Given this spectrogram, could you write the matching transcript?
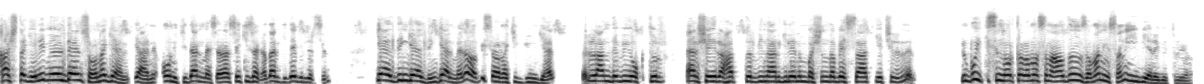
Kaçta geleyim? Öğleden sonra gel. Yani 12'den mesela 8'e kadar gidebilirsin. Geldin geldin gelmedi ama bir sonraki gün gel. Böyle randevu yoktur. Her şey rahattır. Bir nargilenin başında 5 saat geçirilir. Şimdi bu ikisinin ortalamasını aldığın zaman insanı iyi bir yere götürüyor.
